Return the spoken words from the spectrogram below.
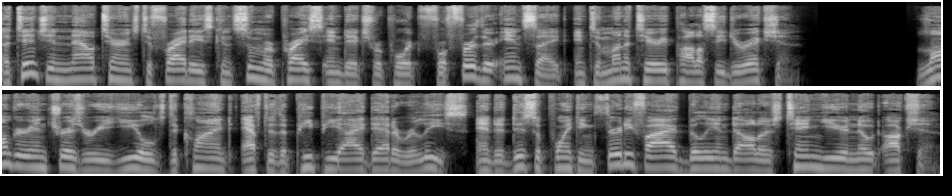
Attention now turns to Friday's Consumer Price Index report for further insight into monetary policy direction. Longer end Treasury yields declined after the PPI data release and a disappointing $35 billion 10 year note auction.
